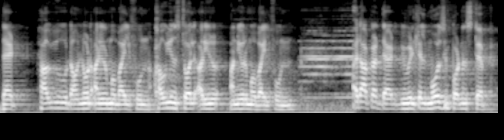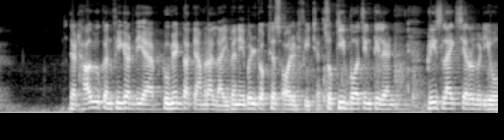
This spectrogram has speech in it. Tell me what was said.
that how you download on your mobile phone, how you install on your, on your mobile phone and after that we will tell most important step that how you configure the app to make the camera live and able to access all its features so keep watching till end please like share our video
